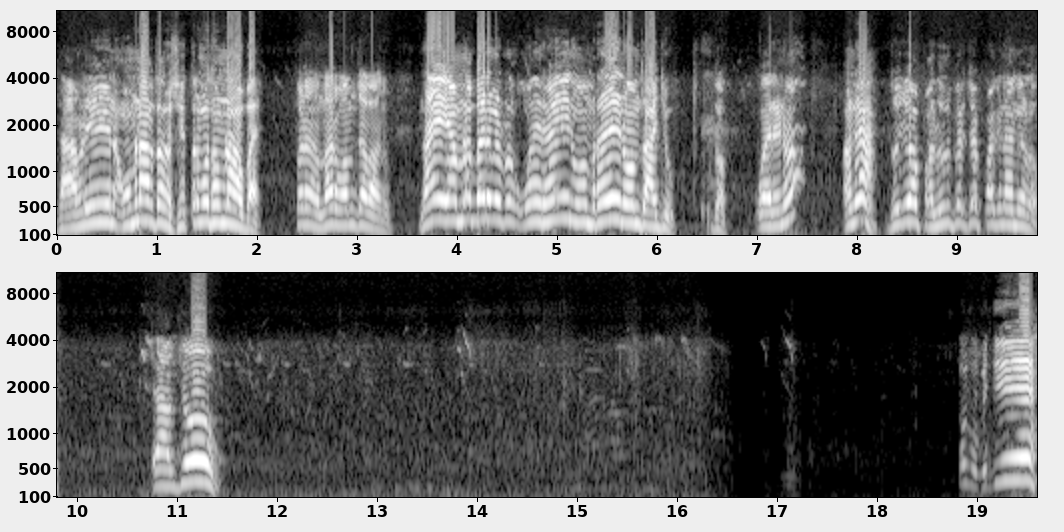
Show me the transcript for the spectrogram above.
જાવડી હમણાં આવતા રહો. ક્ષેત્રમાં તો હમણાં આવ બાર પણ અમારું આમ જવાનું. ના એ હમણાં બરાબર પણ ઓય રહીને ઓમ રહીને ઓમ જાજુ. જો ઓય રહીને અને જોજો આ પલુ રૂપિયા છે પગ ના મેલો એ આવજો. બાપુજી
